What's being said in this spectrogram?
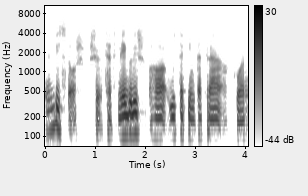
biztos. Sőt, hát végül is, ha úgy tekintek rá, akkor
